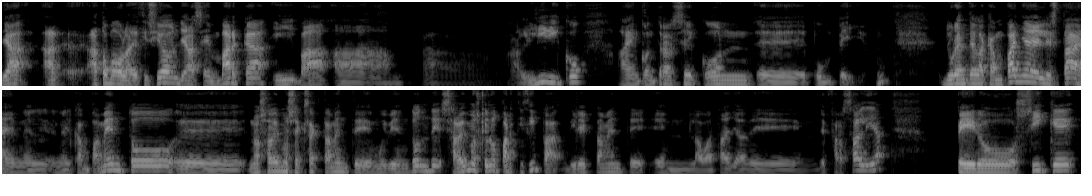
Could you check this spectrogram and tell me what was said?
ya ha, tomado la decisión, ya se embarca y va al lírico a encontrarse con Pompeyo. Durante la campaña él está en el, campamento, eh, no sabemos exactamente muy bien dónde, sabemos que no participa directamente en la batalla de, Farsalia, pero sí que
